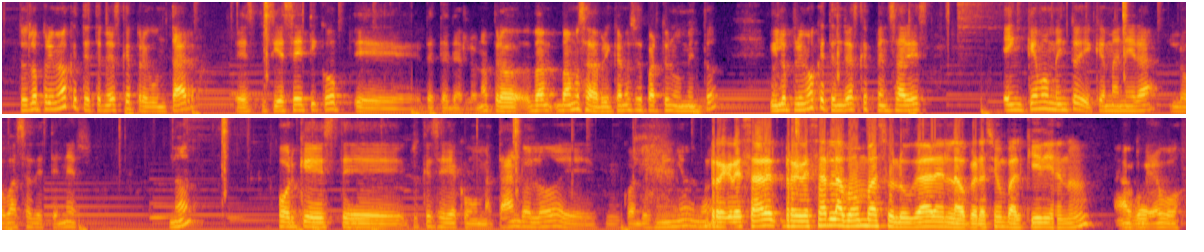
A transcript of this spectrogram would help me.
Entonces, lo primero que te tendrías que preguntar es si es ético eh, detenerlo, ¿no? Pero vamos a brincarnos esa parte un momento. Y lo primero que tendrías que pensar es en qué momento y de qué manera lo vas a detener, ¿no? Porque este, pues que sería como matándolo eh, cuando es niño, ¿no? Regresar, regresar la bomba a su lugar en la operación Valkyria, ¿no? A huevo.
